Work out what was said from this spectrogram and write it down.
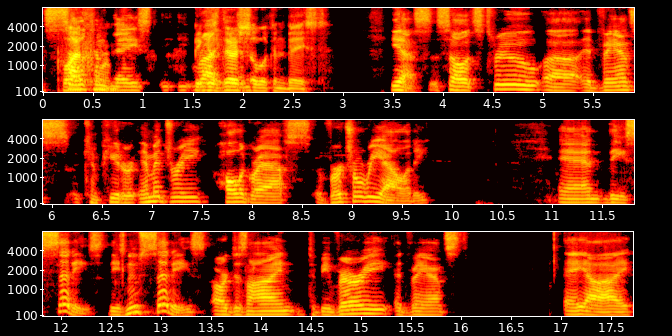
silicon based because right. they're silicon based. Yes, so it's through uh, advanced computer imagery, holographs, virtual reality, and these cities, these new cities, are designed to be very advanced AI,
